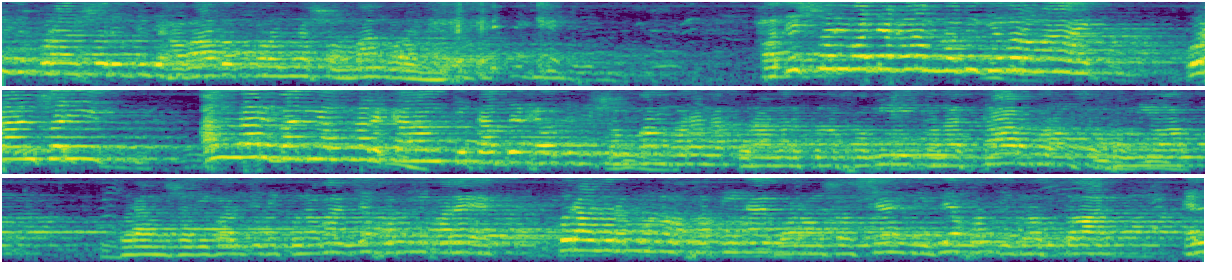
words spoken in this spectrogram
যদি কোরআন শরীফ যদি হেফাজত করেন না সম্মান করেন না হাদিস শরীফে দেখলাম নবী জীবন মায় কোরআন শরীফ আল্লাহর বাণী, আল্লাহর কালাম, কিতাব রেখেও যদি সম্মান করে না, কোরআনের কোনো কমি হইত না, তার বরং কমি কোরআন শরীফের যদি কোনো মানুষের ক্ষতি করে, কোরআনের কোনো ক্ষতি নাই, বরং সে নিজে ক্ষতিগ্রস্ত হন এর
